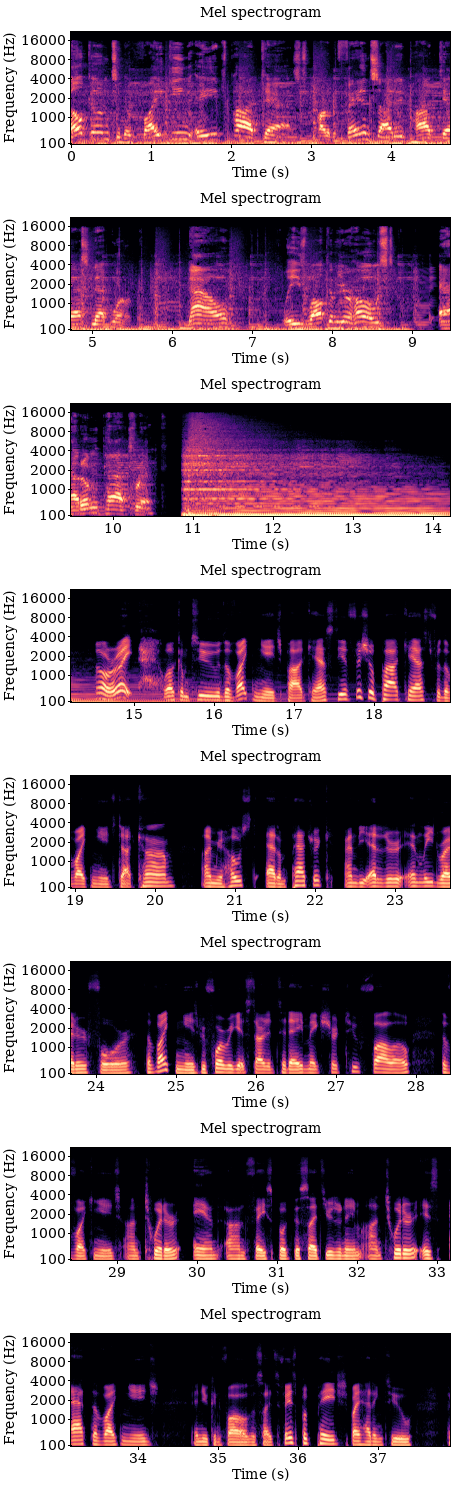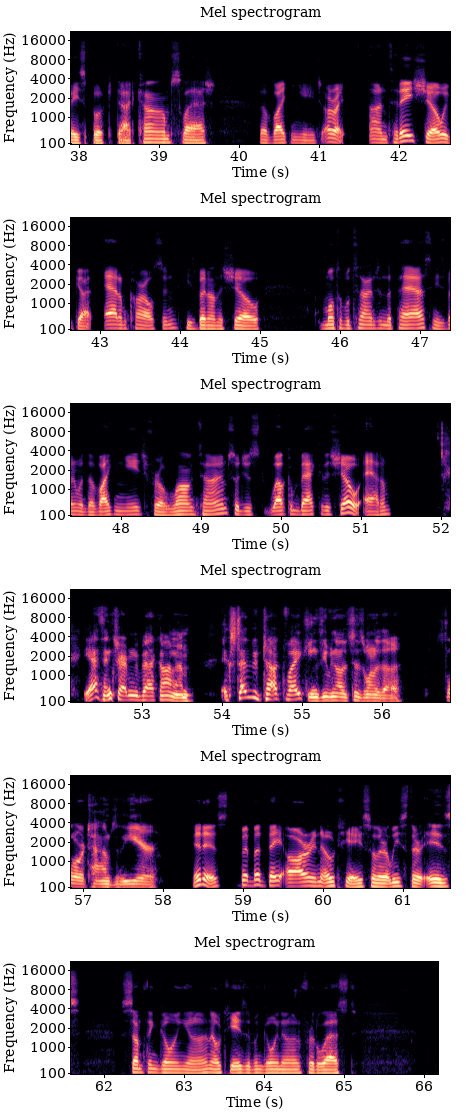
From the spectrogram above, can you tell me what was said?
Welcome to the Viking Age Podcast, part of the Fansided Podcast Network. Now, please welcome your host, Adam Patrick. All right. Welcome to the Viking Age Podcast, the official podcast for thevikingage.com. I'm your host, Adam Patrick. I'm the editor and lead writer for The Viking Age. Before we get started today, make sure to follow The Viking Age on Twitter and on Facebook. The site's username on Twitter is at The Viking Age, and you can follow the site's Facebook page by heading to facebook.com slash The Viking Age. All right. On today's show, we've got Adam Carlson. He's been on the show multiple times in the past, and he's been with the Viking Age for a long time. So just welcome back to the show, Adam. Yeah, thanks for having me back on. I'm excited to talk Vikings, even though this is one of the slower times of the year. It is, but but they are in OTA, so there at least there is something going on. OTAs have been going on for the last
